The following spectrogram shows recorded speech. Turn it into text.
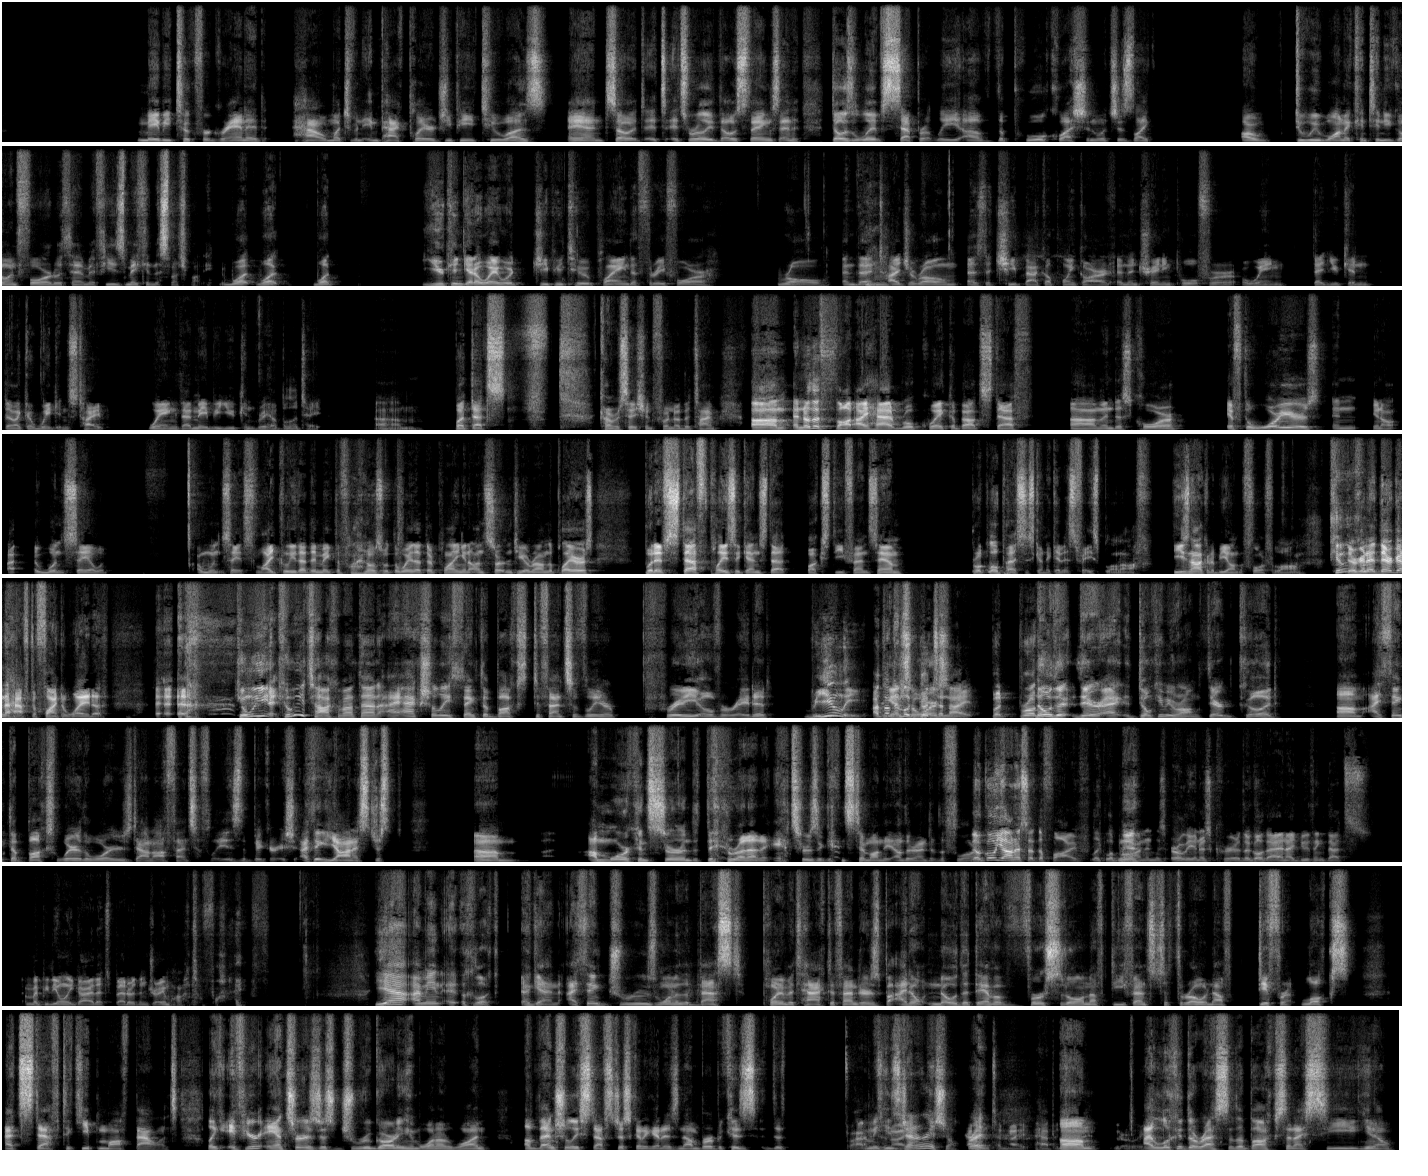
maybe took for granted how much of an impact player GP2 was. And so it, it's it's really those things, and those live separately of the Poole question, which is like, are do we want to continue going forward with him if he's making this much money? What what what you can get away with GP2 playing the three four role, and then mm-hmm. Ty Jerome as the cheap backup point guard, and then training Poole for a wing that you can, they're like a Wiggins type wing that maybe you can rehabilitate. Um, but that's conversation for another time. Um, another thought I had real quick about Steph um, and this core. If the Warriors and you know, I, I wouldn't say I would I wouldn't say it's likely that they make the finals with the way that they're playing and uncertainty around the players. But if Steph plays against that Bucks defense, Sam, Brook Lopez is going to get his face blown off. He's not going to be on the floor for long. Can they're gonna they're gonna have to find a way to can we can we talk about that? I actually think the Bucks defensively are pretty overrated. Really? I thought they looked the good tonight, but bro, no, they're they're don't get me wrong, they're good. Um, I think the Bucks wear the Warriors down offensively is the bigger issue. I think Giannis just, um, I'm more concerned that they run out of answers against him on the other end of the floor. They'll go Giannis at the five, like LeBron yeah. in his early in his career. They'll go that, and I do think that's that might be the only guy that's better than Draymond at the five. Yeah, I mean, eh, look, look again. I think Jrue's one of the best point of attack defenders, but I don't know that they have a versatile enough defense to throw enough different looks at Steph to keep him off balance. Like if your answer is just Jrue guarding him one on one, eventually Steph's just going to get his number because the I mean, tonight. he's generational, right? tonight. Happened um, I look at the rest of the Bucks and I see, you know,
